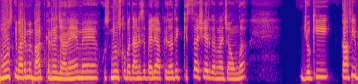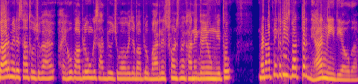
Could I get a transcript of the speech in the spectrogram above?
न्यूज़ के बारे में बात करने जा रहे हैं। मैं उस न्यूज़ को बताने से पहले आपके साथ एक किस्सा शेयर करना चाहूँगा, जो कि काफ़ी बार मेरे साथ हो चुका है। आई होप आप लोगों के साथ भी हो चुका होगा जब आप लोग बाहर रेस्टोरेंट्स में खाने गए होंगे तो। बट आपने कभी इस बात पर ध्यान नहीं दिया होगा।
